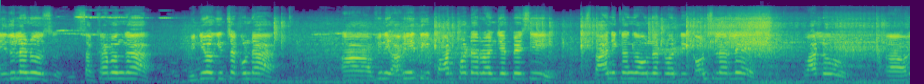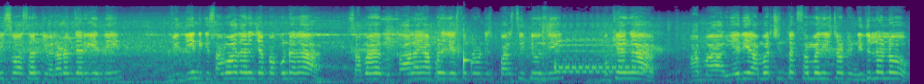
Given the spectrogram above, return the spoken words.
నిధులను సక్రమంగా వినియోగించకుండా ఆ అవిని అవినీతికి పాల్పడ్డారు అని చెప్పేసి స్థానికంగా ఉన్నటువంటి కౌన్సిలర్లే వాళ్ళు అవిశ్వాసానికి వెళ్ళడం జరిగింది. దీనికి సమాధానం చెప్పకుండా సమా కాలయాపన చేస్తున్నటువంటి పరిస్థితి ఉంది. ముఖ్యంగా ఏది అమర్చింతకు సంబంధించినటువంటి నిధులలో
